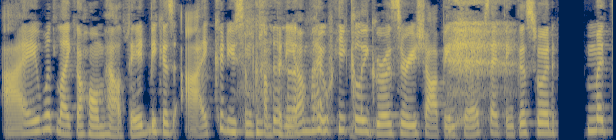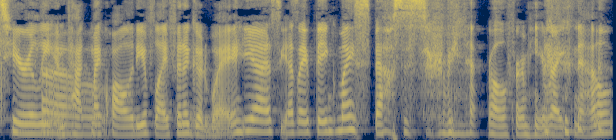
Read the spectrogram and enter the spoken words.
I would like a home health aide because I could use some company on my weekly grocery shopping trips. I think this would materially oh. impact my oh. quality of life in a good way. Yes, yes. I think my spouse is serving that role for me right now.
